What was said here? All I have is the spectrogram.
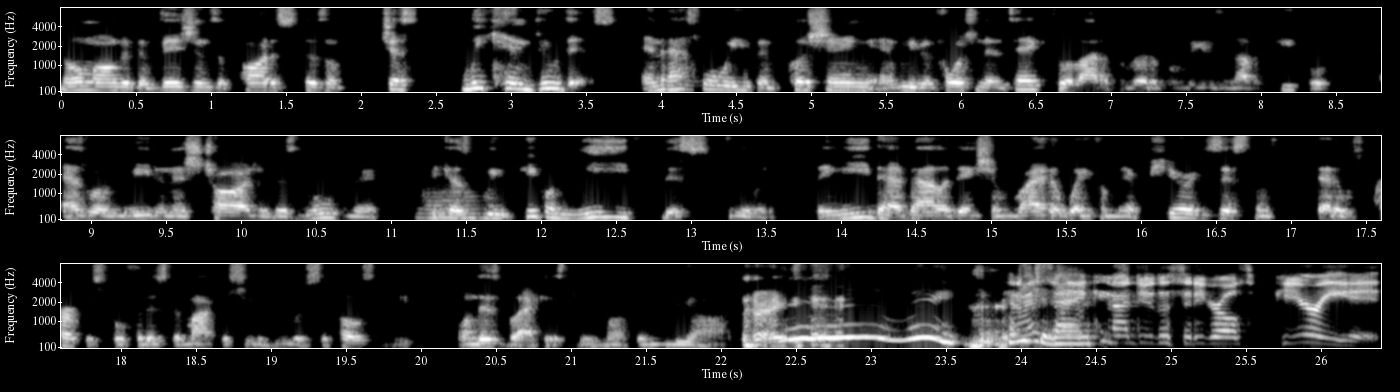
no longer divisions of partisanship. Just we can do this. And that's what we've been pushing and we've been fortunate to take to a lot of political leaders and other people as we're leading this charge of this movement because we, people need this feeling. They need that validation right away from their pure existence that it was purposeful for this democracy to be what it's supposed to be on this Black History Month and beyond, right? Can I say, can I do the City Girls period?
